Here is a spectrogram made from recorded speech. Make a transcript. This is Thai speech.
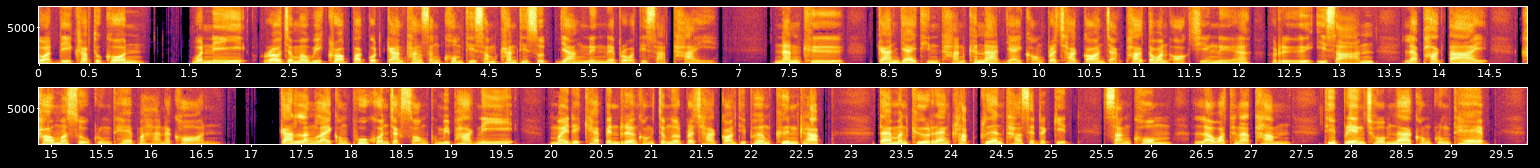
สวัสดีครับทุกคน วันนี้เราจะมาวิเคราะห์ปรากฏการณ์ทางสังคมที่สำคัญที่สุดอย่างหนึ่งในประวัติศาสตร์ไทย นั่นคือ การย้ายถิ่นฐานขนาดใหญ่ของประชากรจากภาคตะวันออกเฉียงเหนือ หรืออีสาน และภาคใต้ เข้ามาสู่กรุงเทพมหานคร การหลั่งไหลของผู้คนจากสองภูมิภาคนี้ ไม่ได้แค่เป็นเรื่องของจำนวนประชากรที่เพิ่มขึ้นครับ แต่มันคือแรงขับเคลื่อนทางเศรษฐกิจ สังคม และวัฒนธรรม ที่เปลี่ยนโฉมหน้าของกรุงเทพ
